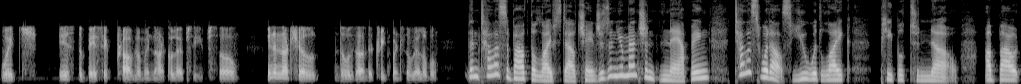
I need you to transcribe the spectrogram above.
which is the basic problem in narcolepsy. So, in a nutshell, those are the treatments available. Then tell us about the lifestyle changes. And you mentioned napping. Tell us what else you would like people to know about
